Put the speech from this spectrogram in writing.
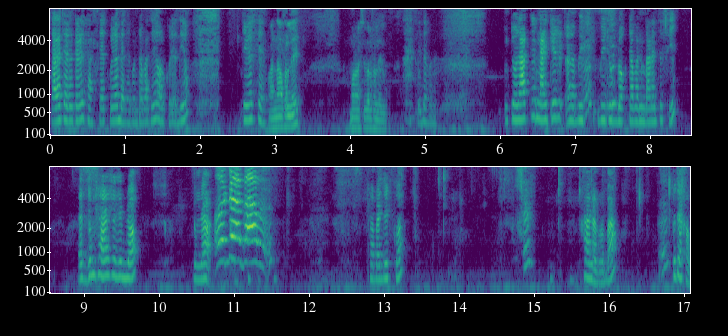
তারা চ্যানেলটাকে সাবস্ক্রাইব করে বেল আইকনটা বাজিয়ে অল করে দিও। ঠিক আছে? আর না। তো রাত্রে নাইটের ভিডিও ব্লগটা আমি বানাইতেছি। একদম সরাসরি ব্লগ তোমরা সবাই দেখো। হ্যাঁ না বাবা দেখো।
